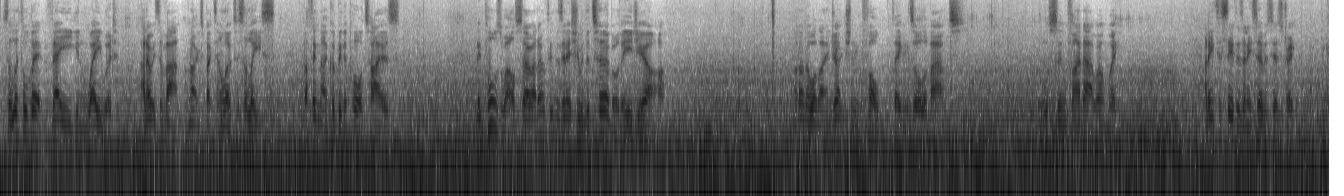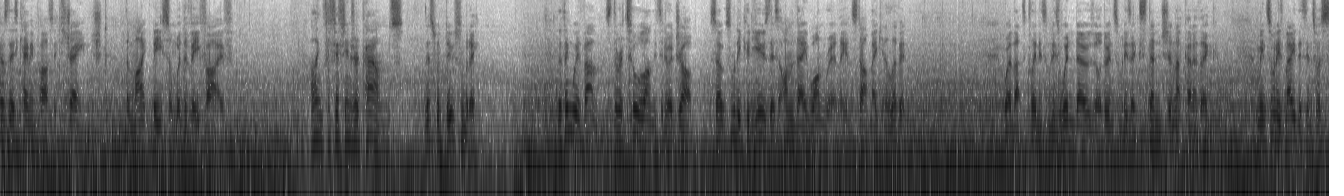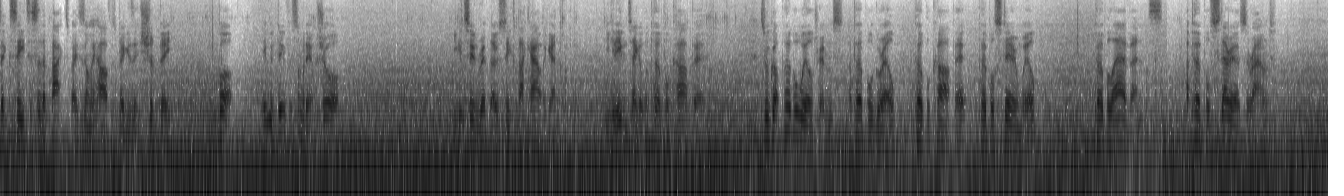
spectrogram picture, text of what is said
It's a little bit vague and wayward. I know it's a van, I'm not expecting a Lotus Elise, but I think that could be the poor tyres. But it pulls well, so I don't think there's an issue with the turbo the EGR. I don't know what that injection fault thing's all about. We'll soon find out, won't we? I need to see if there's any service history. Because this came in parts exchange, there might be some with the V5. I think for £1,500, this would do somebody. The thing with vans, they're a tool, aren't they, to do a job. So somebody could use this on day one, really, and start making a living. Whether that's cleaning somebody's windows or doing somebody's extension, that kind of thing. I mean, somebody's made this into a six-seater, so the back space is only half as big as it should be. But it would do for somebody, I'm sure. Could soon rip those seats back out again. You could even take up the purple carpet. So we've got purple wheel trims, a purple grille, purple carpet, purple steering wheel, purple air vents, a purple stereo surround.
